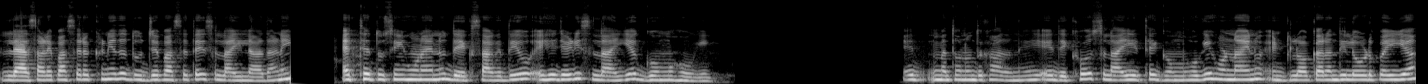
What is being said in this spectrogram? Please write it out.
ਲੈਸ ਵਾਲੇ ਪਾਸੇ ਰੱਖਣੀ ਹੈ ਤੇ ਦੂਜੇ ਪਾਸੇ ਤੇ ਸਿਲਾਈ ਲਾ ਦੇਣੀ। ਇੱਥੇ ਤੁਸੀਂ ਹੁਣ ਇਹਨੂੰ ਦੇਖ ਸਕਦੇ ਹੋ, ਇਹ ਜਿਹੜੀ ਸਿਲਾਈ ਹੈ ਗੁੰਮ ਹੋ ਗਈ। ਇਹ ਮੈਂ ਤੁਹਾਨੂੰ ਦਿਖਾ ਦਿੰਦੀ ਜੀ। ਇਹ ਦੇਖੋ, ਸਿਲਾਈ ਇੱਥੇ ਗੁੰਮ ਹੋ ਗਈ। ਹੁਣ ਨਾ ਇਹਨੂੰ ਇੰਟਰਲੌਕ ਕਰਨ ਦੀ ਲੋੜ ਪਈ ਆ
